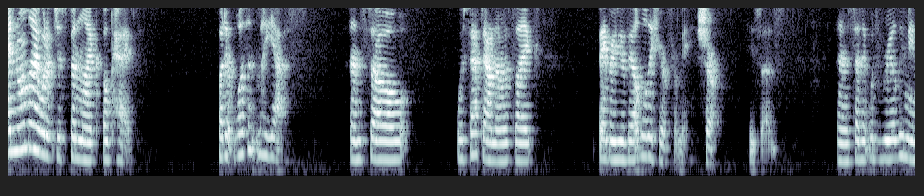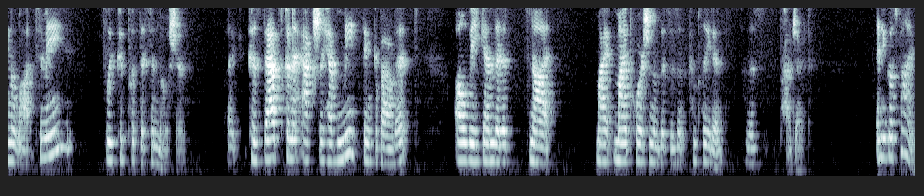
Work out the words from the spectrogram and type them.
And normally I would have just been like, okay. But it wasn't my yes. And so we sat down and I was like, babe, are you available to hear from me? Sure, he says. And I said it would really mean a lot to me if we could put this in motion. Like, because that's going to actually have me think about it all weekend that it's not my my portion of this isn't completed in this project. And he goes, fine.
